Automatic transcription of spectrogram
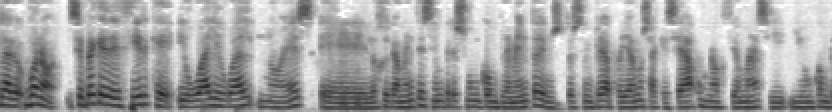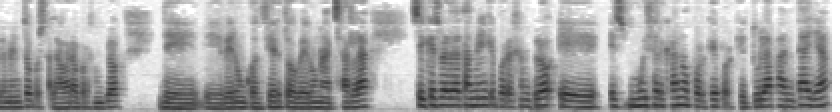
Claro, bueno, siempre hay que decir que igual, igual no es. Eh, lógicamente siempre es un complemento y nosotros siempre apoyamos a que sea una opción más y, un complemento pues a la hora, por ejemplo, de, ver un concierto o ver una charla. Sí que es verdad también que, por ejemplo, eh, es muy cercano. ¿Por qué? Porque tú la pantalla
